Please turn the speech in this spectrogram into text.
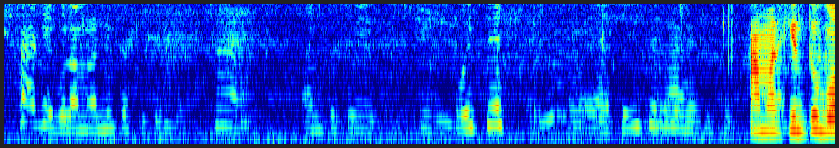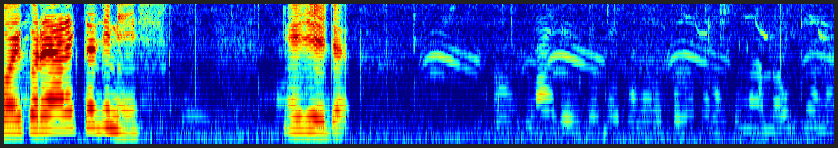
শাক এগুলো আমরা নিতেছি হ্যাঁ। আমি তো কই আমার কিন্তু বয় করে আরেকটা জিনিস। এই যে এটা। আমরা উঠবো না।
